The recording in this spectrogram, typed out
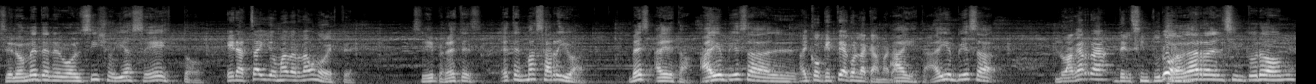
Se lo mete en el bolsillo y hace esto. ¿Era of Mother Down o este? Sí, pero este es, este es más arriba. ¿Ves? Ahí está. Ahí empieza el- Ahí coquetea con la cámara. Ahí está. Ahí empieza. Lo agarra del cinturón. Lo agarra el cinturón.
